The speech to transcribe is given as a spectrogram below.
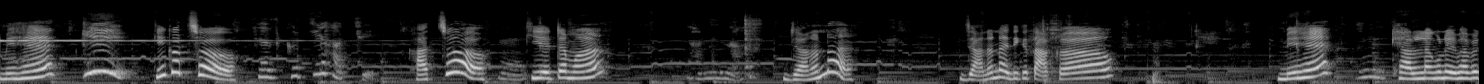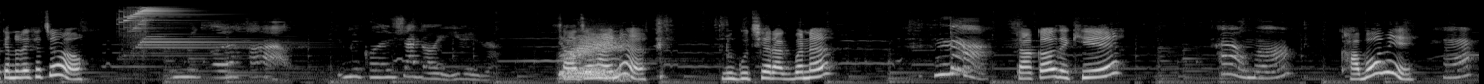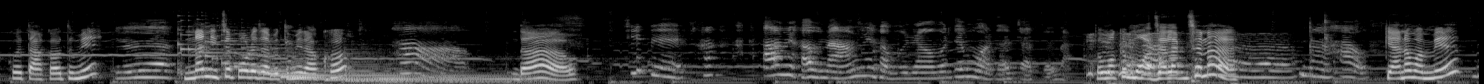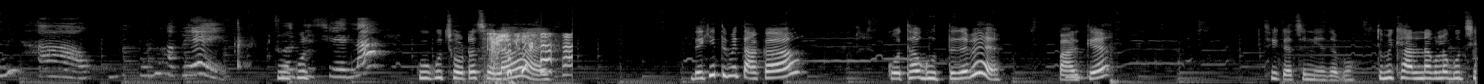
মেহেক? কি? কি করছ? খাচ্ছি। খাচ্ছ? হ্যাঁ। কি এটা মা? জানো না। জানো না? এদিকে তাকাও। হুম, খেলনাগুলো এভাবে কেন রেখেছো? সাজা হয় না? তুমি গুছিয়ে রাখবে না? তাকাও দেখিয়ে খাব আমি? কই তাকাও তুমি। না, নিচে পড়ে যাবে, তুমি রাখো। দাও। তোমাকে মজা লাগছে না? কেন মাম্মি? কুকুর কুকুর ছোট ছেলে হয়। দেখি, তুমি তাকাও। কোথাও ঘুরতে যাবে? পার্কে? ঠিক আছে, নিয়ে যাব। তুমি খেলনাগুলো গুছিয়ে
